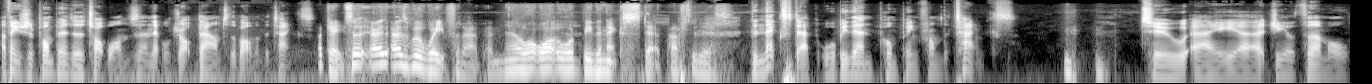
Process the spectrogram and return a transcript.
I think it should pump into the top ones, and it will drop down to the bottom of the tanks. Okay, so as, as we'll wait for that, then now what, what would be the next step after this? The next step will be then pumping from the tanks to a uh, geothermal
